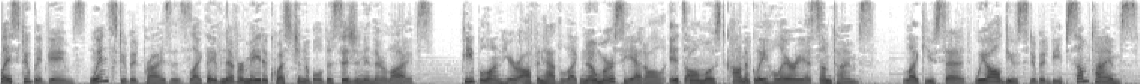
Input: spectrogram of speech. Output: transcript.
Play stupid games, win stupid prizes like they've never made a questionable decision in their lives. People on here often have like no mercy at all, it's almost comically hilarious sometimes. Like you said, we all do stupid beeps sometimes.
